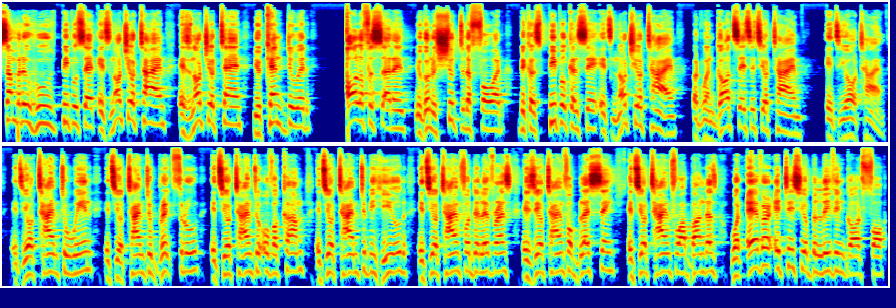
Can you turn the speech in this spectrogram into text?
Somebody who people said, it's not your time, it's not your turn, you can't do it. All of a sudden, you're going to shoot to the forward because people can say it's not your time, but when God says it's your time, it's your time. It's your time to win. It's your time to break through. It's your time to overcome. It's your time to be healed. It's your time for deliverance. It's your time for blessing. It's your time for abundance. Whatever it is you're believing God for,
